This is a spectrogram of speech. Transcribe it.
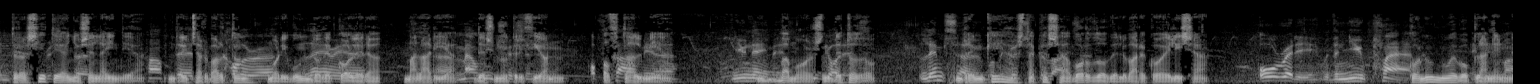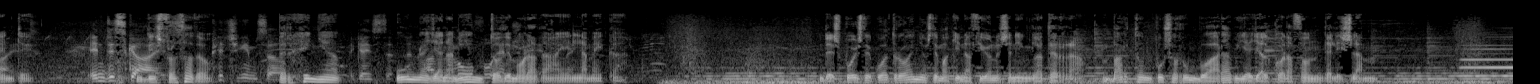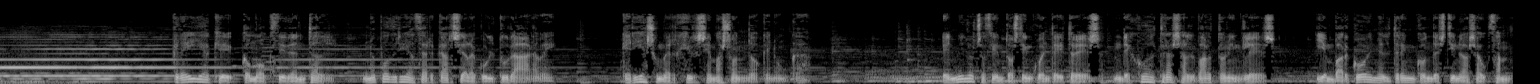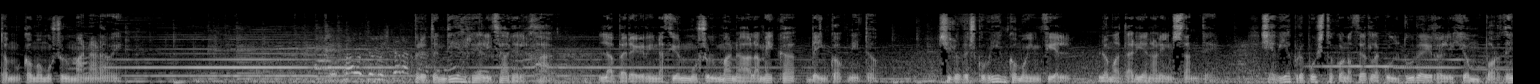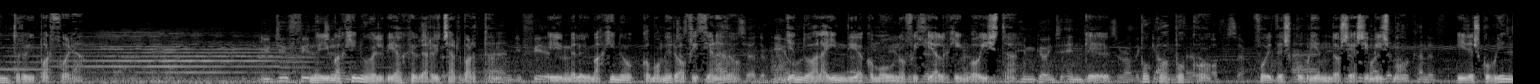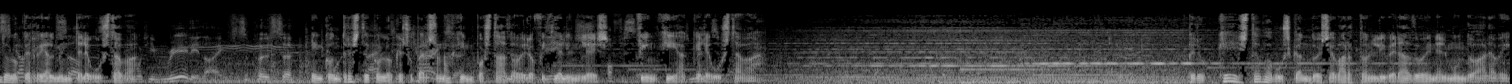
Tras siete años en la India, Richard Barton, moribundo de cólera, malaria, desnutrición, oftalmia, vamos, de todo, renquea hasta casa a bordo del barco Elisa, con un nuevo plan en mente disfrazado, pergeña un allanamiento de morada en la Meca. Después de cuatro años de maquinaciones en Inglaterra, Barton puso rumbo a Arabia y al corazón del Islam. Creía que, como occidental, no podría acercarse a la cultura árabe. Quería sumergirse más hondo que nunca. En 1853 dejó atrás al Barton inglés y embarcó en el tren con destino a Southampton como musulmán árabe. Pretendía realizar el Hajj, la peregrinación musulmana a la Meca de incógnito. Si lo descubrían como infiel, lo matarían al instante. Se había propuesto conocer la cultura y religión por dentro y por fuera. Me imagino el viaje de Richard Barton y me lo imagino como mero aficionado, yendo a la India como un oficial jingoísta, que poco a poco fue descubriéndose a sí mismo y descubriendo lo que realmente le gustaba, en contraste con lo que su personaje impostado, el oficial inglés, fingía que le gustaba. Pero ¿qué estaba buscando ese Barton liberado en el mundo árabe?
